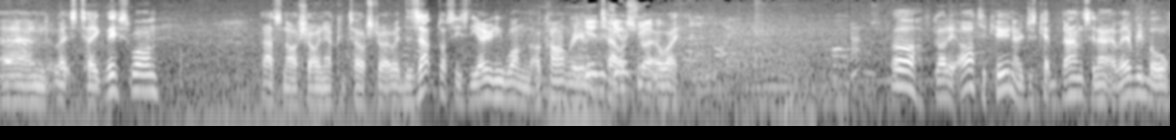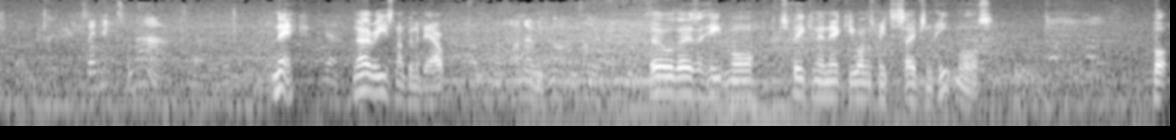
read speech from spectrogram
And let's take this one. That's not shiny, I can tell straight away. The Zapdos is the only one that I can't really tell straight away. Oh, I've got it. Articuno just kept bouncing out of every ball. Say next for that. Nick? Yeah. No, he's not going to be out. I know he's not. He's on the Oh, there's a Heatmor. Speaking of Nick, he wants me to save some Heatmors. But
